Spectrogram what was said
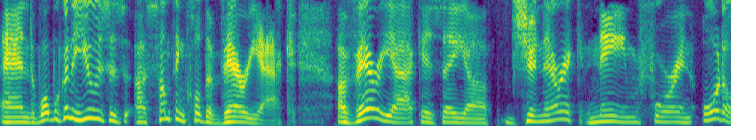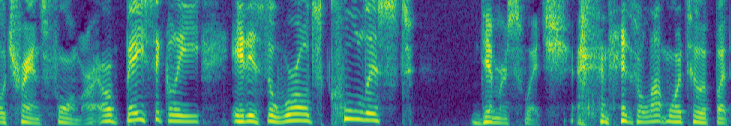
And what we're going to use is uh, something called a variac. A variac is a uh, generic name for an auto transformer, or basically it is the world's coolest dimmer switch. There's a lot more to it, but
